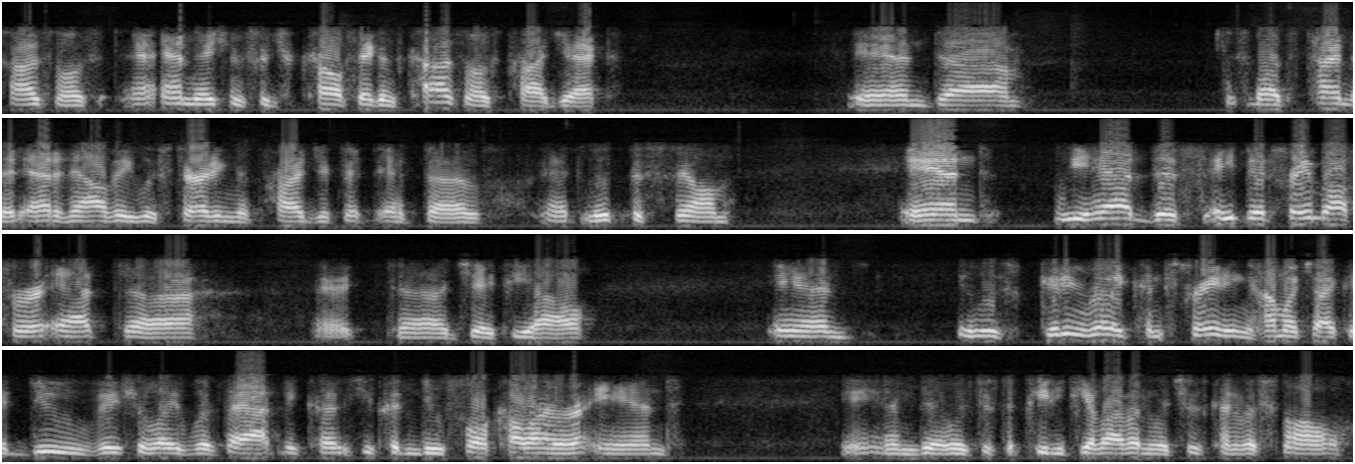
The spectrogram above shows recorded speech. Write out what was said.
Cosmos a- animations for Carl Sagan's Cosmos project. And um, it's about the time that Ed and Alvy was starting the project at at, uh, at Lucasfilm, and we had this 8-bit frame buffer at uh, at uh, JPL, and it was getting really constraining how much I could do visually with that because you couldn't do full color and and it was just a PDP-11, which was kind of a small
